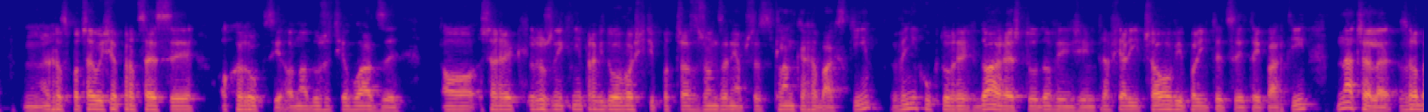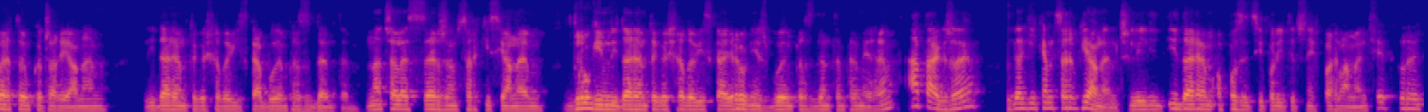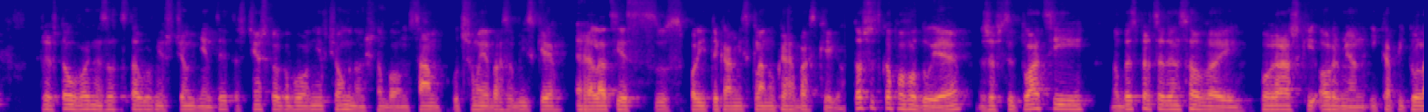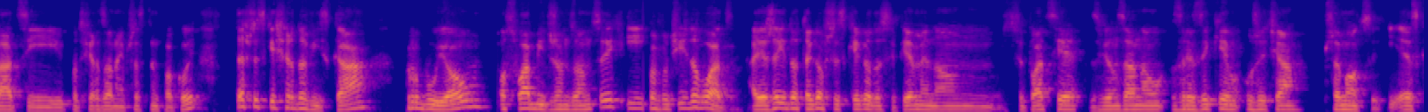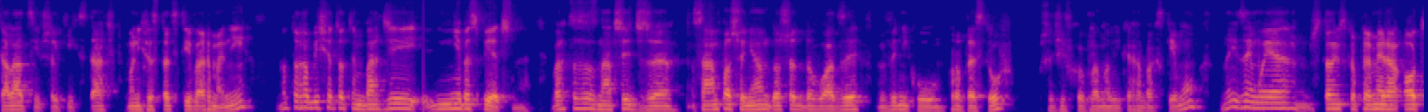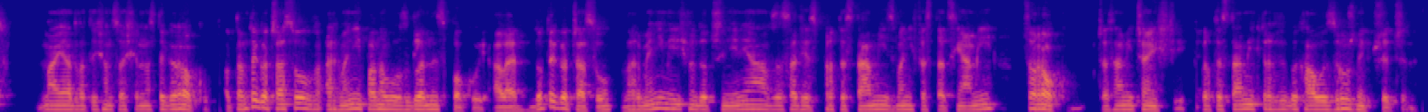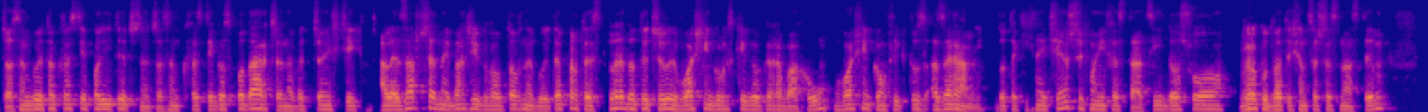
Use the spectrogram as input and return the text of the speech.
Rozpoczęły się procesy o korupcję, o nadużycie władzy, o szereg różnych nieprawidłowości podczas rządzenia przez klan karabachski, w wyniku których do aresztu, do więzień trafiali czołowi politycy tej partii, na czele z Robertem Koczarianem, liderem tego środowiska, byłym prezydentem, na czele z Serżem Sarkisianem, drugim liderem tego środowiska i również byłym prezydentem, premierem, a także z Gagikiem Cerpianem, czyli liderem opozycji politycznej w parlamencie, który który w tą wojnę został również wciągnięty. Też ciężko go było nie wciągnąć, no bo on sam utrzymuje bardzo bliskie relacje z, z politykami z klanu karabachskiego. To wszystko powoduje, że w sytuacji no, bezprecedensowej porażki Ormian i kapitulacji potwierdzonej przez ten pokój, te wszystkie środowiska próbują osłabić rządzących i powrócić do władzy. A jeżeli do tego wszystkiego dosypiemy no, sytuację związaną z ryzykiem użycia przemocy i eskalacji wszelkich starć, manifestacji w Armenii, no to robi się to tym bardziej niebezpieczne. Warto zaznaczyć, że sam Paszynian doszedł do władzy w wyniku protestów przeciwko klanowi karabachskiemu, no i zajmuje stanowisko premiera od maja 2018 roku. Od tamtego czasu w Armenii panował względny spokój, ale do tego czasu w Armenii mieliśmy do czynienia w zasadzie z protestami, z manifestacjami co roku, czasami częściej. Protestami, które wybuchały z różnych przyczyn. Czasem były to kwestie polityczne, czasem kwestie gospodarcze, nawet częściej, ale zawsze najbardziej gwałtowne były te protesty, które dotyczyły właśnie Górskiego Karabachu, właśnie konfliktu z Azerami. Do takich najcięższych manifestacji doszło w roku 2016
